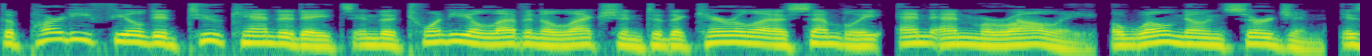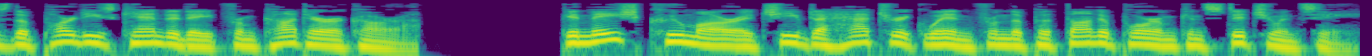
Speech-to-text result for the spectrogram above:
The party fielded two candidates in the 2011 election to the Kerala Assembly. N. N. Murali, a well-known surgeon, is the party's candidate from Kottarakara. Ganesh Kumar achieved a hat-trick win from the Pathanapuram constituency.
